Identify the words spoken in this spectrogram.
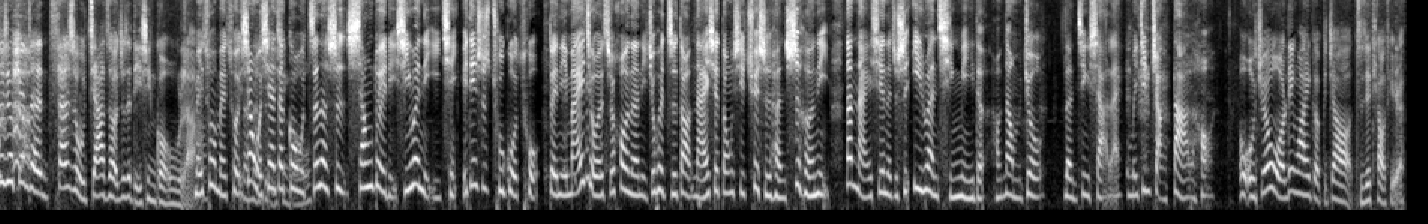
这就变成三十五加之后就是理性购物了。没错，没错。像我现在在购物真的是相对理性，因为你以前一定是出过错。对你买久了之后呢，你就会知道哪一些东西确实很适合你，那哪一些呢就是意乱情迷的。好，那我们就冷静下来，我们已经长大了哈。我我觉得我另外一个比较直接跳题人，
